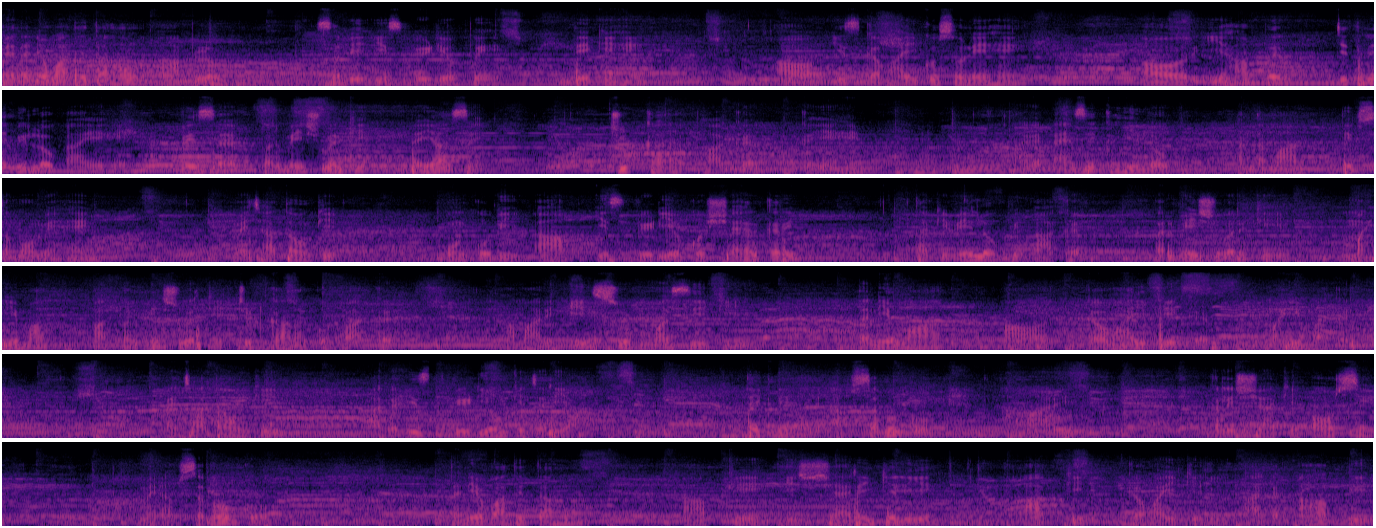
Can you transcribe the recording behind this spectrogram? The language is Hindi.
मैं धन्यवाद देता हूँ आप लोग सभी इस वीडियो पे देखे हैं और इस गवाही को सुने हैं और यहाँ पर जितने भी लोग आए हैं, वे सब परमेश्वर की दया से छुटकारा पाकर गए हैं। अगर ऐसे कई लोग अंडमान द्वीप समूह में हैं, मैं चाहता हूँ कि उनको भी आप इस वीडियो को शेयर करें, ताकि वे लोग भी आकर परमेश्वर की महिमा और परमेश्वर के छुटकारा को पाकर हमारे यीशु मसीह की धन्यवाद और गवाही देकर महिमा करें। मैं चाहता हूँ कि अगर इस वीडियो के ज़रिए देखने वाले आप सबों को हमारे कलिशिया के ओर से मैं आप सबों को धन्यवाद देता हूँ। आपके इस शेयरिंग के लिए आपकी गवाही के लिए अगर आप भी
